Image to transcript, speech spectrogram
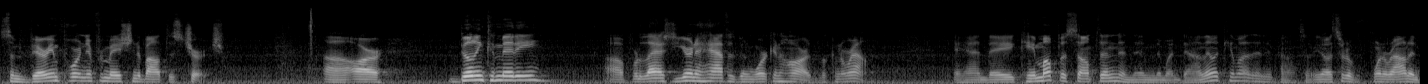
some very important information about this church. Uh, our building committee uh, for the last year and a half has been working hard, looking around. And they came up with something, and then they went down. Then it came up, and then they found something. You know, it sort of went around, and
